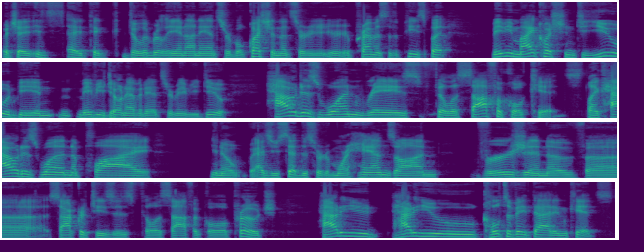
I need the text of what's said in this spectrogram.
Which is i think deliberately an unanswerable question. That's sort of your, your, premise of the piece. But maybe my question to you would be and maybe you don't have an answer maybe you do how does one raise philosophical kids? Like how does one apply you know as you said the sort of more hands-on version of uh, socrates's philosophical approach how do you how do you cultivate that in kids?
